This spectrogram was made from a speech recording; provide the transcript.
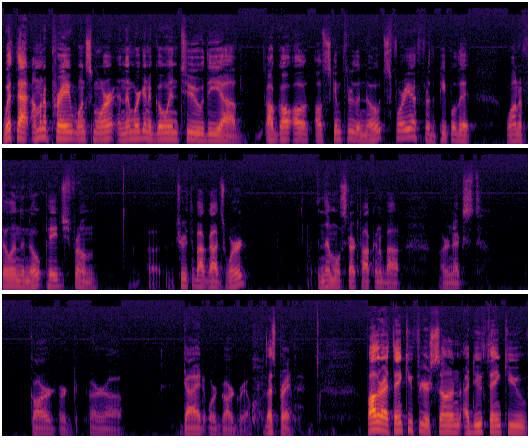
with that, I'm going to pray once more, and then we're going to go into the. Uh, I'll go. I'll, I'll, skim through the notes for you for the people that want to fill in the note page from uh, Truth About God's Word, and then we'll start talking about our next guard or, or uh, guide or guardrail. Let's pray. Father, I thank you for your son. I do thank you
